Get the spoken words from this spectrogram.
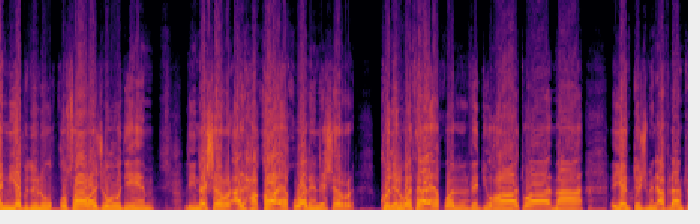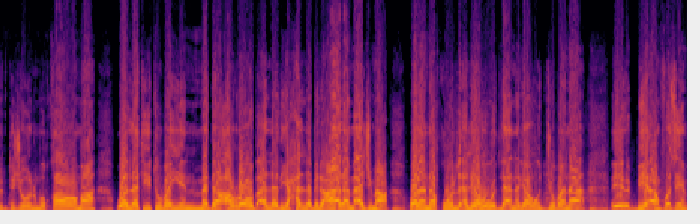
أن يبذلوا قصارى جهودهم لنشر الحقائق ولنشر كل الوثائق والفيديوهات وما ينتج من أفلام تنتجه المقاومة والتي تبين مدى الرعب الذي حل بالعالم أجمع. ولا نقول اليهود لأن اليهود جبناء بأنفسهم.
